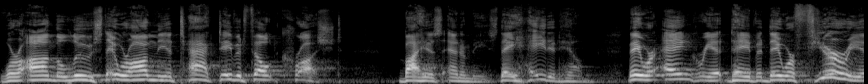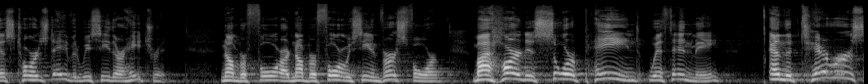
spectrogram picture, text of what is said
were on the loose, they were on the attack. David felt crushed by his enemies. They hated him. They were angry at David. They were furious towards David. We see their hatred. Number four, or number four, we see in verse four, my heart is sore pained within me, and the terrors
